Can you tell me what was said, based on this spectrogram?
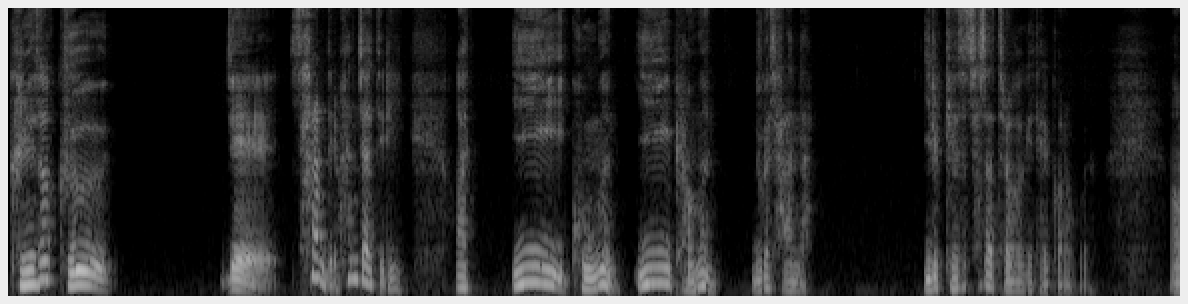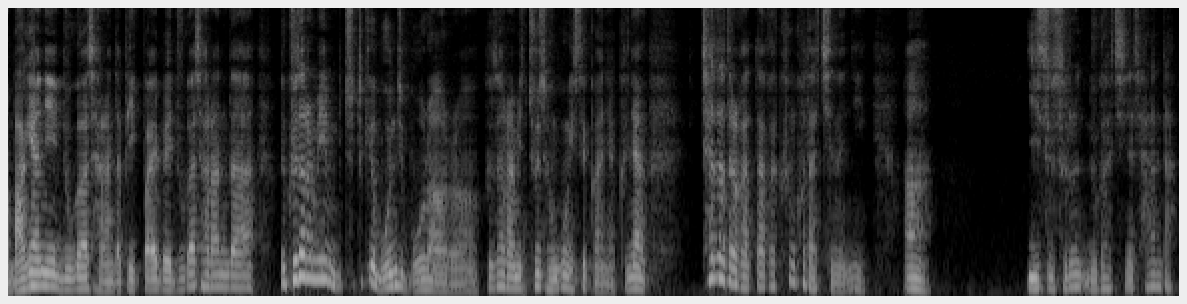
그래서 그 이제 사람들이 환자들이 아 이 공은 이 병은 누가 잘한다 이렇게 해서 찾아 들어가게 될 거라고요. 어, 막연히 누가 잘한다 빅바이브에 누가 잘한다 그 사람이 주특기가 뭔지 뭘 알아 그 사람이 주 전공 있을 거 아니야 그냥 찾아 들어갔다가 큰 코 다치느니 아 이 수술은 누가 진짜 잘한다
